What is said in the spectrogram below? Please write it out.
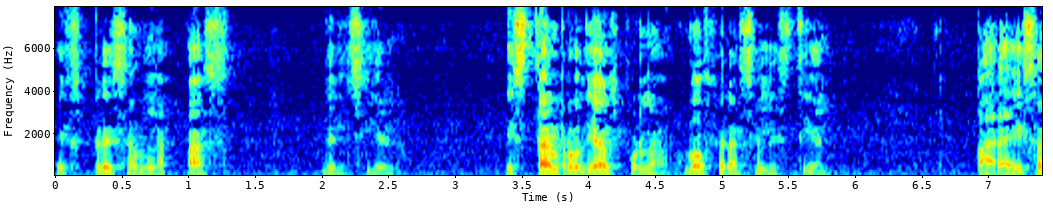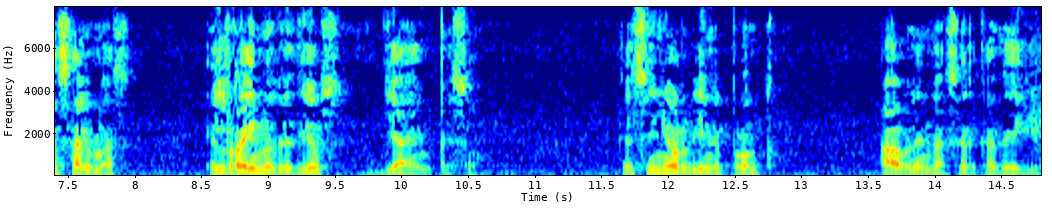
expresan la paz del cielo. Están rodeados por la atmósfera celestial. Para esas almas, el reino de Dios ya empezó. El Señor viene pronto. Hablen acerca de ello.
